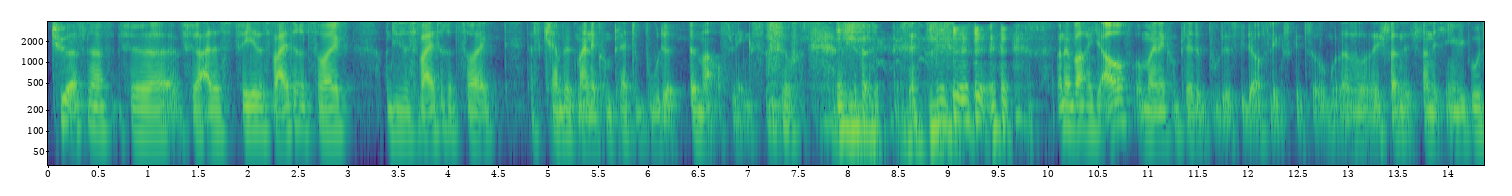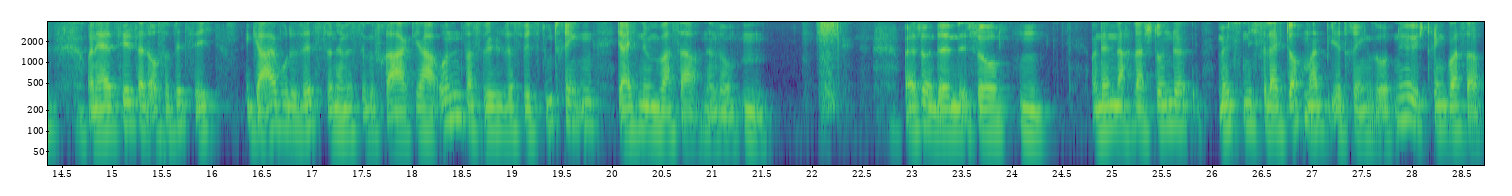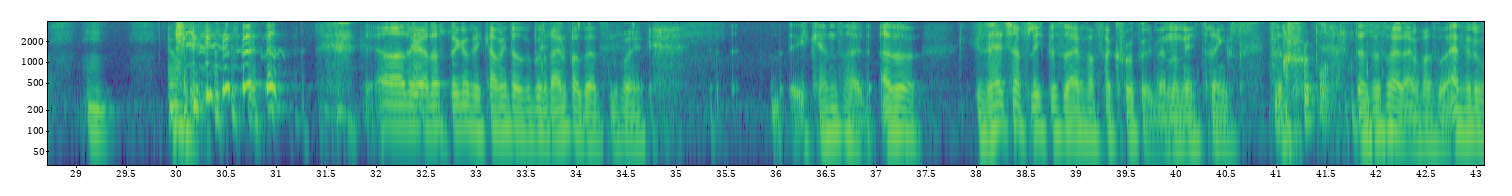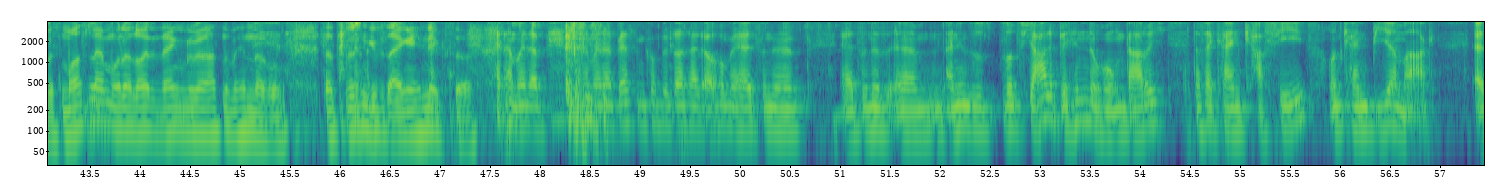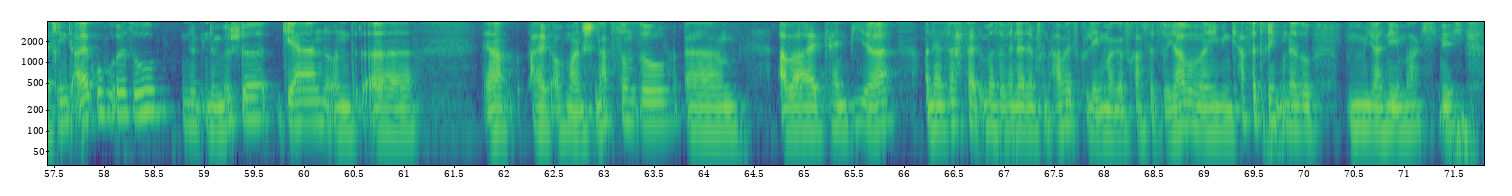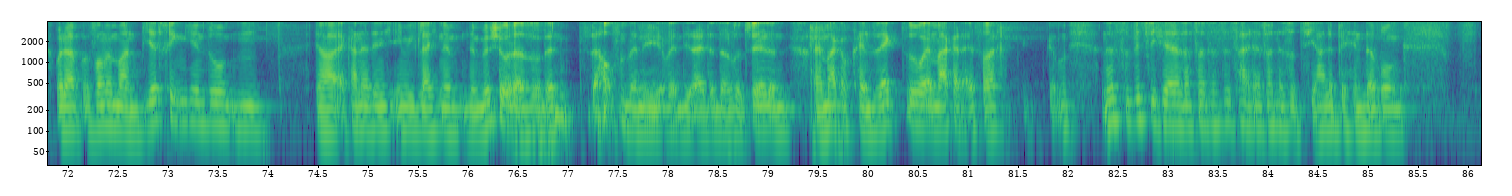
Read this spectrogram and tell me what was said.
Türöffner für, für alles, für jedes weitere Zeug. Und dieses weitere Zeug, das krempelt meine komplette Bude immer auf links. So. und dann wache ich auf und meine komplette Bude ist wieder auf links gezogen oder so. Ich fand, ich fand ich irgendwie gut. Und er erzählt es halt auch so witzig, egal wo du sitzt und dann wirst du gefragt, ja und, was, will, was willst du trinken? Ja, ich nehme Wasser. Und dann so, hm. Weißt du, und dann ist so, hm. Und dann nach einer Stunde, möchtest du nicht vielleicht doch mal ein Bier trinken? So, nö, ich trinke Wasser. Hm. Ja. Ja, Digga, das Ding ist, ich kann mich da so gut reinversetzen. Weil ich kenn's halt. Also, gesellschaftlich bist du einfach verkrüppelt, wenn du nicht trinkst. Das, das ist halt einfach so. Entweder du bist Moslem oder Leute denken, du hast eine Behinderung. Dazwischen gibt's eigentlich nichts. So. Einer meiner, einer meiner besten Kumpel sagt halt auch immer, er hat so eine, er hat so eine, ähm, eine so soziale Behinderung dadurch, dass er keinen Kaffee und kein Bier mag. Er trinkt Alkohol so, eine ne Mische gern und äh, ja, halt auch mal einen Schnaps und so, ähm, aber halt kein Bier. Und er sagt halt immer so, wenn er dann von Arbeitskollegen mal gefragt wird, so, ja, wollen wir irgendwie einen Kaffee trinken? Und er so, hm, ja, nee, mag ich nicht. Oder wollen wir mal ein Bier trinken gehen? So, hm, ja, er kann ja dann nicht irgendwie gleich eine, eine Mische oder so dann saufen, wenn die, wenn die halt da so chillen. Und er mag auch keinen Sekt, so, er mag halt einfach. Und das ist so witzig, wie er dann sagt, das ist halt einfach eine soziale Behinderung,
